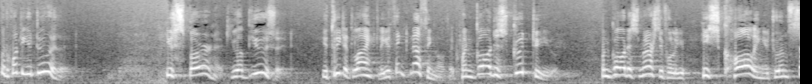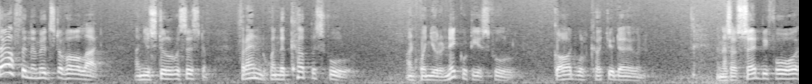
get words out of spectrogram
But what do you do with it? You spurn it, you abuse it, you treat it lightly, you think nothing of it. When God is good to you, when God is merciful to you, He's calling you to Himself in the midst of all that, and you still resist Him. Friend, when the cup is full, and when your iniquity is full, God will cut you down. And as I said before,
